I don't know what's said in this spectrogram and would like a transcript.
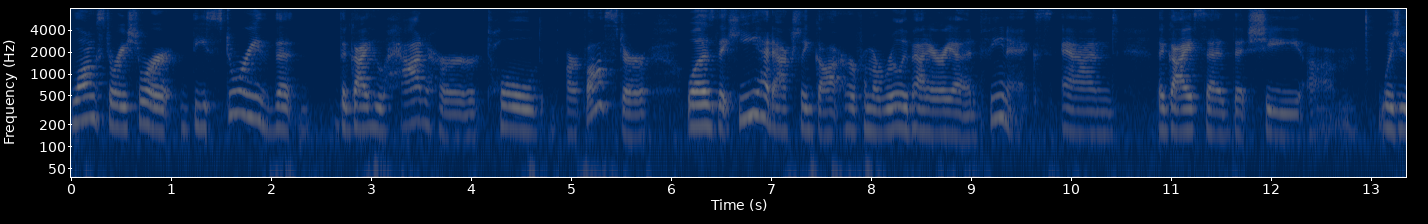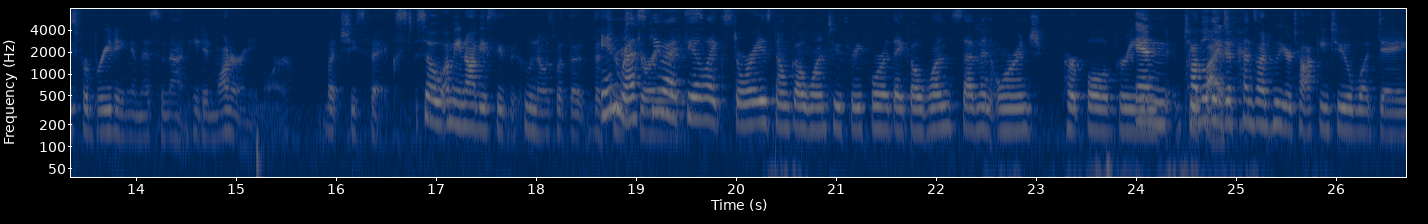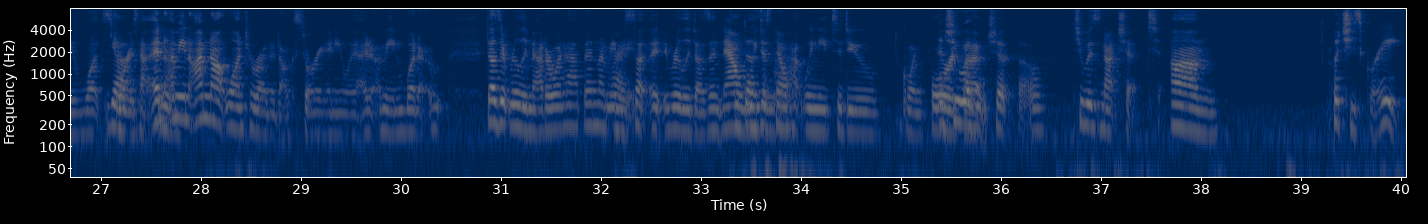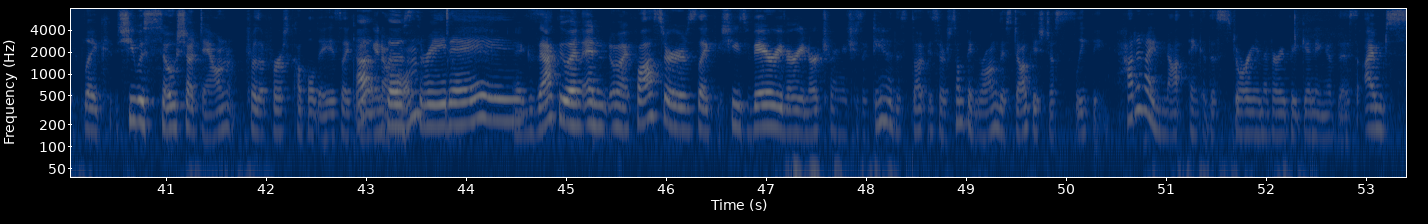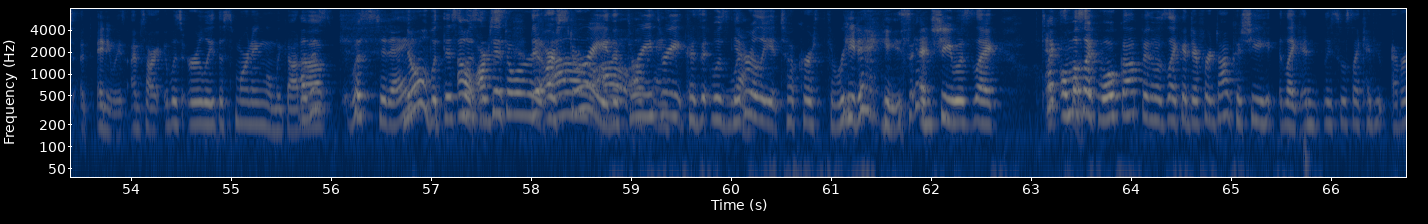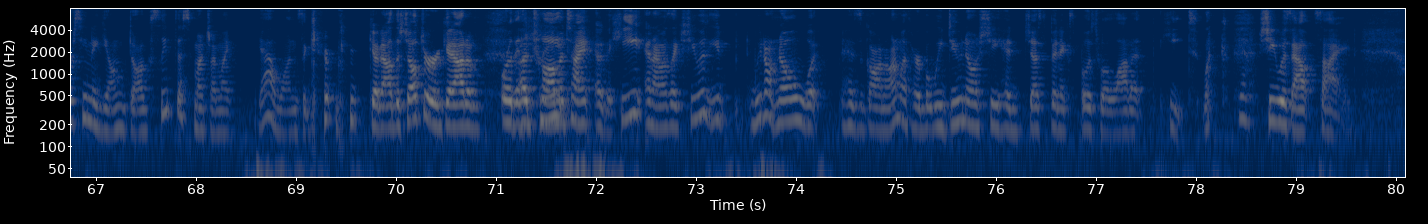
long story short, the story that the guy who had her told our foster was that he had actually got her from a really bad area in Phoenix, and the guy said that she um, was used for breeding and this and that, and he didn't want her anymore. But she's fixed. So, I mean, obviously, who knows what the, the In rescue, I feel like stories don't go one, two, three, four. They go one, seven, orange, purple, green, and two, probably five. depends on who you're talking to, what day, what Yeah, stories happen. And yeah. I mean, I'm not one to write a dog story anyway. I, I mean, what does it really matter what happened? I mean, Right. so, it really doesn't. Now we doesn't just know matter. how we need to do going forward. And she wasn't chipped though. She was not chipped. Um, but she's great. Like she was so shut down for the first couple days, like Oh, being ah, in a those home. three days. Exactly, and, and my foster is like she's very very nurturing, and she's like Dana, this dog is there something wrong? This dog is just sleeping. How did I not think of this story in the very beginning of this? I'm, s anyways, I'm sorry. It was early this morning when we got Oh, up. was today. No, but this Oh, was our this- story. the- our Oh, story, the oh, three okay. three, because it was Yeah. literally it took her three days, and she was like, like almost like woke up and was like a different dog because she like and Lisa was like, "Have you ever seen a young dog sleep this much?" I'm like, "Yeah, ones that get, get out of the shelter or get out of Or the a traumatized or the heat." And I was like, "She was. You, we don't know what has gone on with her, but we do know she had just been exposed to a lot of heat. Like Yeah. she was outside."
